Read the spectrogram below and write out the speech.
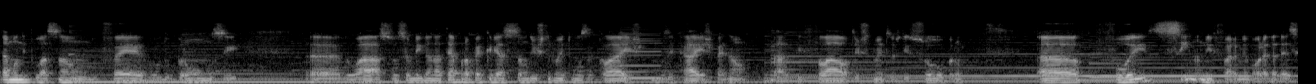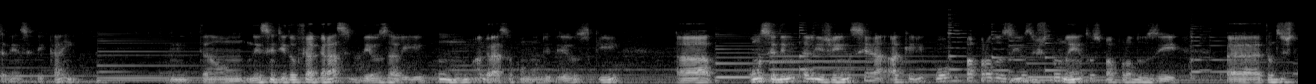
da manipulação do ferro, do bronze, uh, do aço, se não me engano, até a própria criação de instrumentos musicais, musicais perdão, de flauta, instrumentos de sopro, uh, foi sim unifar a memória da descendência de Caim. Então, nesse sentido, foi a graça de Deus ali, comum, a graça comum de Deus, que uh, concedeu inteligência àquele povo para produzir os instrumentos, para produzir é, tanto os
